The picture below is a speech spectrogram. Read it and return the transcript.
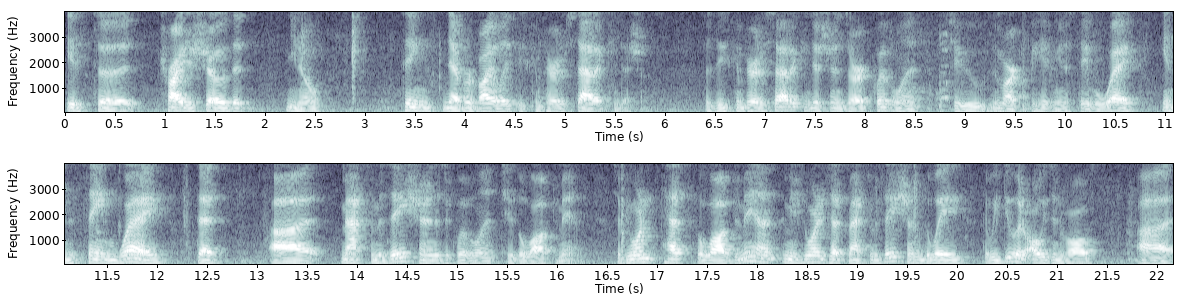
is to try to show that, you know, things never violate these comparative static conditions. Because these comparative static conditions are equivalent to the market behaving in a stable way in the same way that uh, maximization is equivalent to the law of demand. So if you want to test the law of demand, I mean, if you want to test maximization, the way that we do it always involves uh,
